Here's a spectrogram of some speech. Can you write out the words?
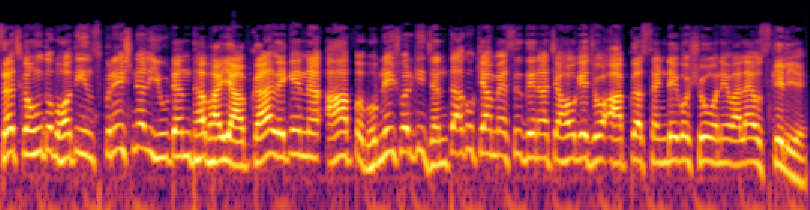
सच कहूँ तो बहुत ही इंस्पिरेशनल यूटर्न था भाई आपका, लेकिन आप भुवनेश्वर की जनता को क्या मैसेज देना चाहोगे, जो आपका संडे को शो होने वाला है उसके लिए?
